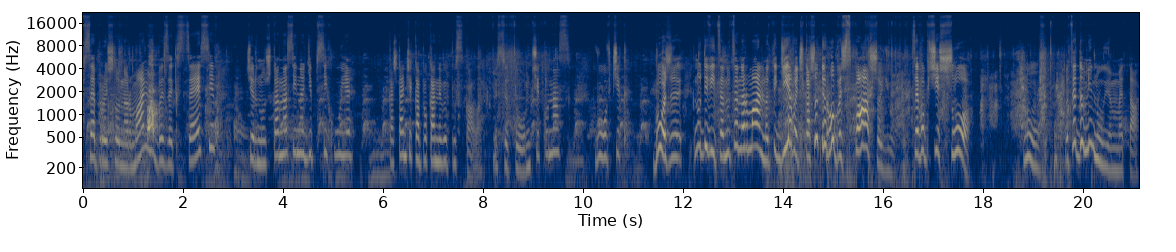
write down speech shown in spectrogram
Все пройшло нормально, без ексцесів. Чернушка нас іноді психує. Каштанчика поки не випускала. Ось Томчик у нас, Вовчик. Боже, ну дивіться, ну це нормально. Ти дівчинка, що ти робиш з Пашою? Це взагалі що? Ну, оце домінуємо ми так.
